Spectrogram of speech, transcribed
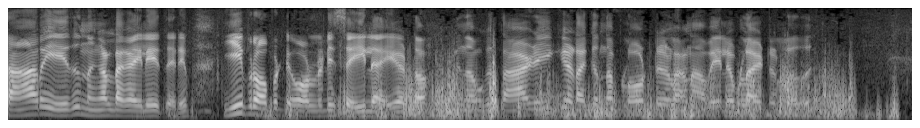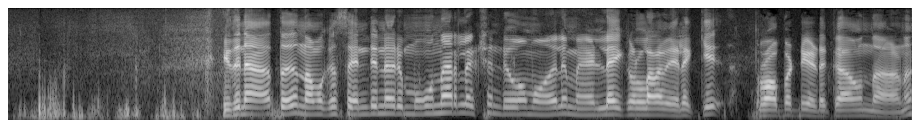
ടാർ ചെയ്ത് നിങ്ങളുടെ കയ്യിലേ തരും. ഈ പ്രോപ്പർട്ടി ഓൾറെഡി സെയിലായി കേട്ടോ. നമുക്ക് താഴേക്ക് കിടക്കുന്ന പ്ലോട്ടുകളാണ് അവൈലബിൾ ആയിട്ടുള്ളത്. ഇതിനകത്ത് നമുക്ക് സെന്റിന് ഒരു മൂന്നര ലക്ഷം രൂപ മുതൽ മേളിലേക്കുള്ള വിലയ്ക്ക് പ്രോപ്പർട്ടി എടുക്കാവുന്നതാണ്.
